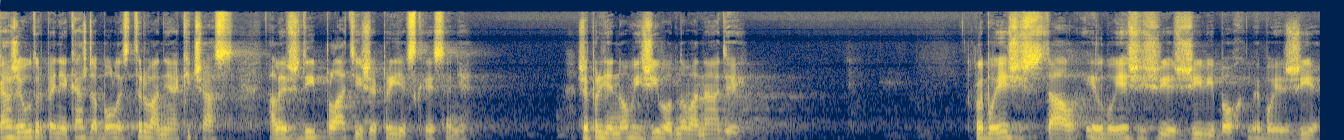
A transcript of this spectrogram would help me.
Každé utrpenie, každá bolesť trvá nejaký čas, ale vždy platí, že príde vzkriesenie. Že príde nový život, nová nádej. Lebo Ježiš stal, lebo Ježiš je živý Boh, lebo je žije.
